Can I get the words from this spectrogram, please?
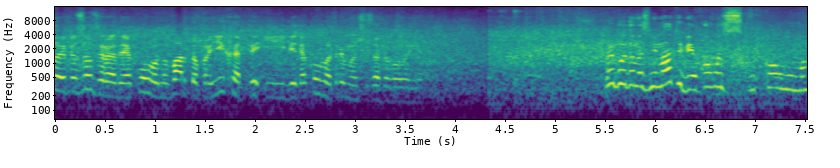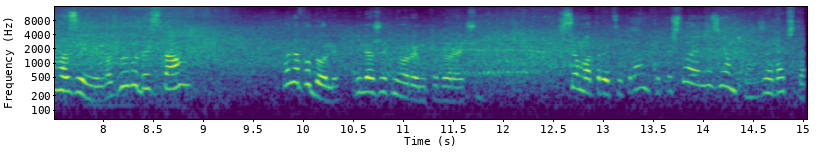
той епізод, заради якого ну, варто приїхати і від якого отримуєш задоволення. Ми будемо знімати в якомусь квітковому магазині. Можливо, десь там. Ми на Подолі, біля житнього ринку, до речі. 7.30 ранку пішла я на зйомку. Вже бачите,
